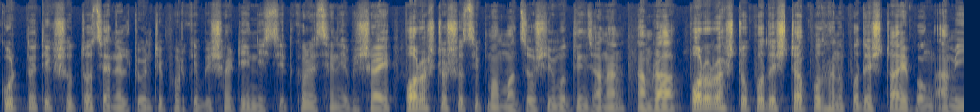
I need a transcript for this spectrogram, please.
কূটনৈতিক সূত্র চ্যানেল টোয়েন্টি ফোরকে বিষয়টি নিশ্চিত করেছেন। এ বিষয়ে পররাষ্ট্র সচিব মোহাম্মদ জসিমউদ্দিন জানান, আমরা পররাষ্ট্র উপদেষ্টা, প্রধান উপদেষ্টা এবং আমি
